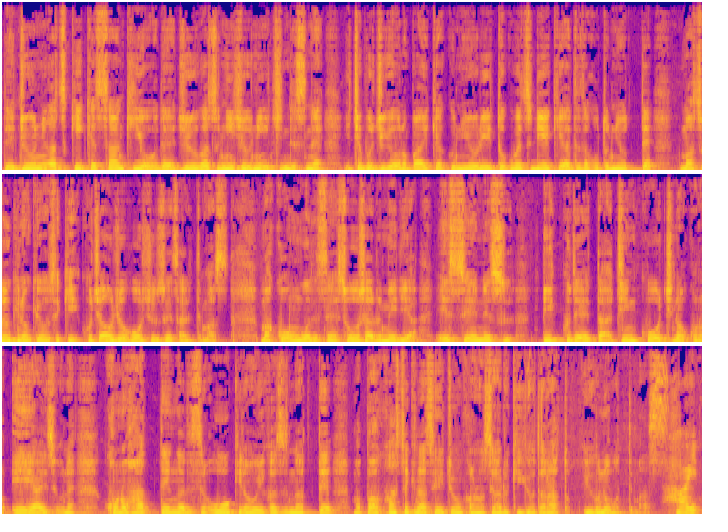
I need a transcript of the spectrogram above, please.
で、12月期決算企業で10月22日にですね、一部事業の売却により特別利益が出たことによって、まあ、数期の業績、こちらを情報修正されています。まあ、今後ですね、ソーシャルメディア、SNS、ビッグデータ、人工知能、この AI ですよね。この発展がですね、大きな追い風になって、まあ、爆発的な成長の可能性ある企業だなというふうに思っています。はい。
